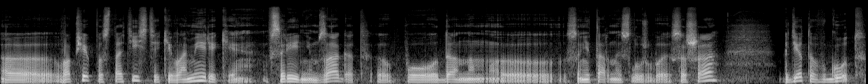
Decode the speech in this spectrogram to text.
вообще по статистике в Америке в среднем за год, э, по данным э, санитарной службы США, где-то в год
